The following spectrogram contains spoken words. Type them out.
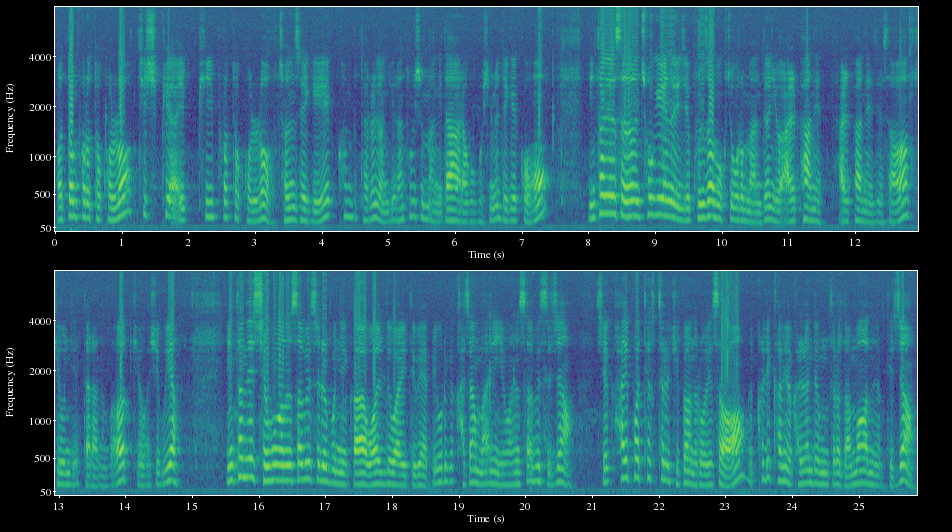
어떤 프로토콜로 TCP IP 프로토콜로 전 세계의 컴퓨터를 연결한 통신망이다 라고 보시면 되겠고 인터넷은 초기에는 이제 군사 목적으로 만든 이 알파넷 알파넷에서 기원됐다라는 것 기억하시고요. 인터넷 제공하는 서비스를 보니까 월드와이드 웹, 이거 가장 많이 이용하는 서비스죠. 즉 하이퍼텍스트를 기반으로 해서 클릭하면 관련된 문서로 넘어가는 형태죠.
